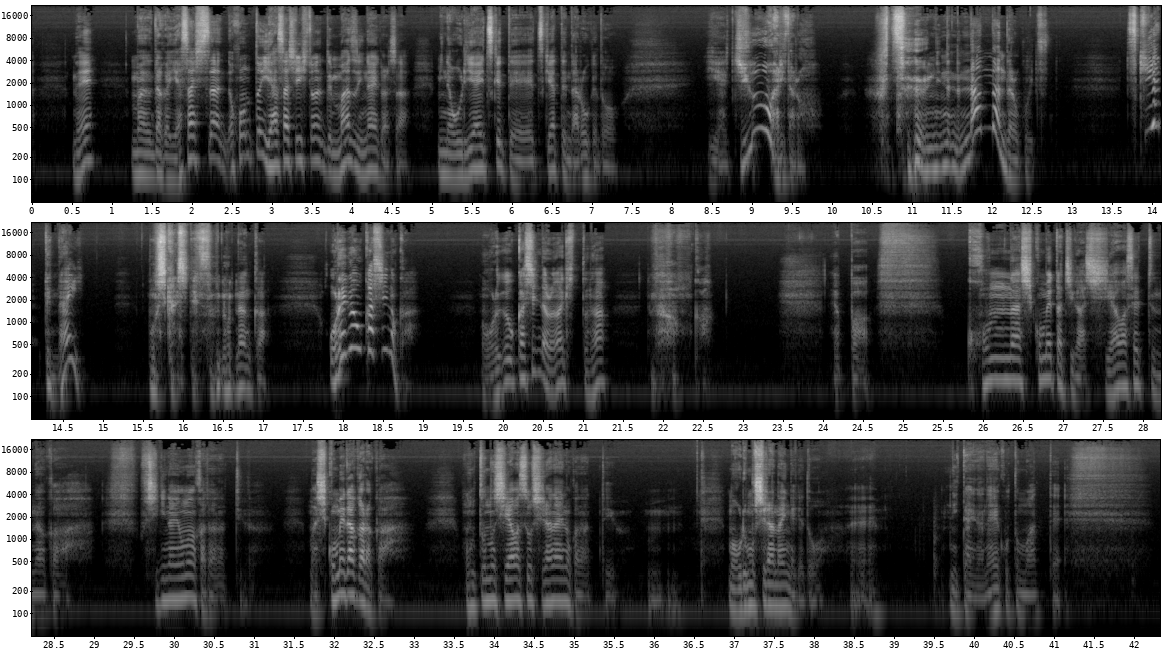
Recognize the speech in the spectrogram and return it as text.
ね。まあだから優しさ本当に優しい人なんてまずいないからさ。みんな折り合いつけて付き合ってんだろうけど。いや10割だろ。う普通にな何なんだろうこいつ。付き合ってない？もしかしてそのなんか俺がおかしいのか、俺がおかしいんだろうなきっとな。なんかやっぱこんなしこめたちが幸せっていうのなんか不思議な世の中だなっていう。まあしこめだからか。本当の幸せを知らないのかなっていう、うん、まあ俺も知らないんだけど、えー、みたいなねこともあって。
